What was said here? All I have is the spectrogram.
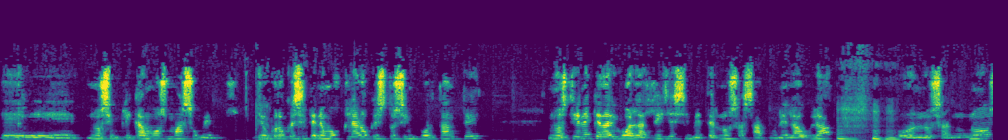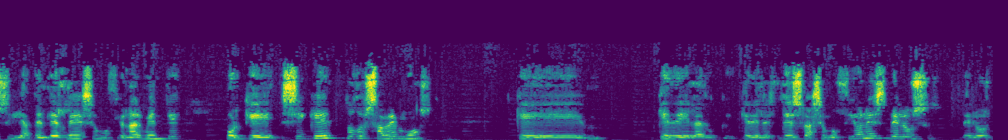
eh, nos implicamos más o menos. Yo creo que si tenemos claro que esto es importante, nos tiene que dar igual las leyes y meternos a saco en el aula con los alumnos y atenderles emocionalmente, porque sí que todos sabemos que, que, de, las emociones de los, de los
